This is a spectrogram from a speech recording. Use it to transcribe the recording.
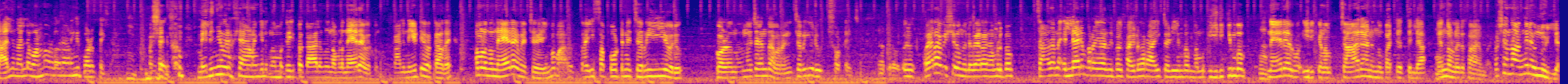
കാലിന് നല്ല വണ്ണം ഉള്ളവരാണെങ്കിൽ കുഴപ്പമില്ല. പക്ഷെ ഇപ്പം മെലിഞ്ഞവരൊക്കെ ആണെങ്കിൽ നമുക്ക് ഇപ്പൊ കാലൊന്ന് നമ്മൾ നേരെ വെക്കും കാൽ നീട്ടി വെക്കാതെ നമ്മളൊന്ന് നേരെ വെച്ച് കഴിയുമ്പോൾ തൈ സപ്പോർട്ടിന് ചെറിയൊരു എന്ന് വെച്ചാൽ എന്താ പറയുക? ചെറിയൊരു ഷോർട്ടേജ് ഒരു വേറെ വിഷയമൊന്നുമില്ല. വേറെ നമ്മളിപ്പം സാധാരണ എല്ലാരും പറയുമായിരുന്നു ഇപ്പൊ ഫൈവ് ഡോർ ആയി കഴിയുമ്പോൾ നമുക്ക് ഇരിക്കുമ്പം നേരെ ഇരിക്കണം. ചാരാനൊന്നും പറ്റത്തില്ല എന്നുള്ളൊരു സാധനം. പക്ഷെ എന്നാൽ അങ്ങനെയൊന്നും ഇല്ല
